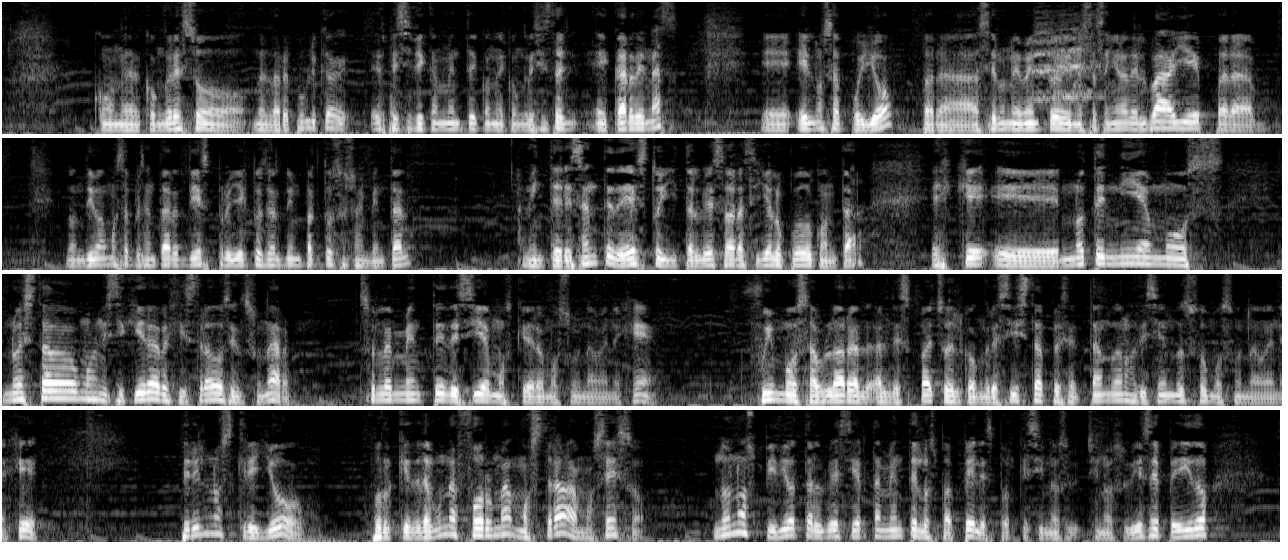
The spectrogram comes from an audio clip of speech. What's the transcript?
con el Congreso de la República, específicamente con el congresista eh, Cárdenas. Eh, él nos apoyó para hacer un evento en Nuestra Señora del Valle, para donde íbamos a presentar 10 proyectos de alto impacto socioambiental. Lo interesante de esto, y tal vez ahora sí ya lo puedo contar, es que eh, no teníamos, no estábamos ni siquiera registrados en SUNAR, solamente decíamos que éramos una ONG. Fuimos a hablar al, al despacho del congresista presentándonos diciendo somos una ONG pero él nos creyó, porque de alguna forma mostrábamos eso. No nos pidió tal vez ciertamente los papeles, porque si nos, si nos hubiese pedido,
